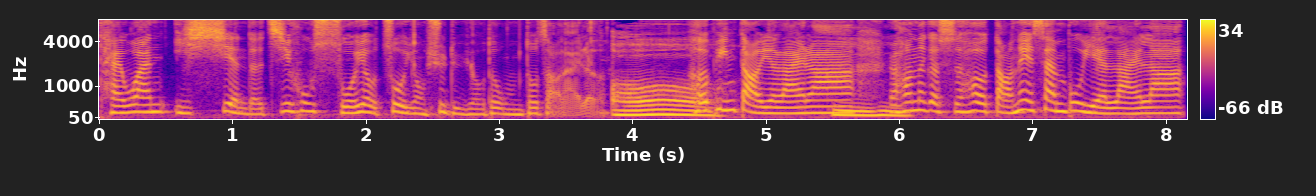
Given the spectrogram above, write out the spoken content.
台湾一线的几乎所有做永续旅游的，我们都找来了。哦，和平岛也来啦，嗯然后那个时候岛内散步也来啦，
